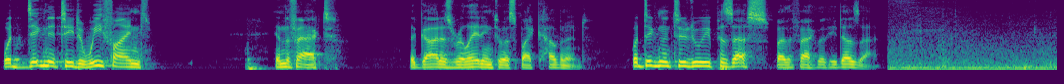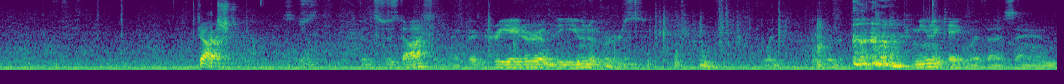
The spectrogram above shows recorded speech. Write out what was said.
What dignity do we find in the fact that God is relating to us by covenant? What dignity do we possess by the fact that He does that? Josh. It's just, it's just awesome. The creator of the universe would, would communicate with us and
